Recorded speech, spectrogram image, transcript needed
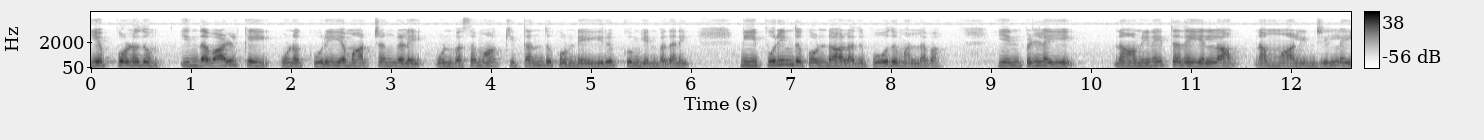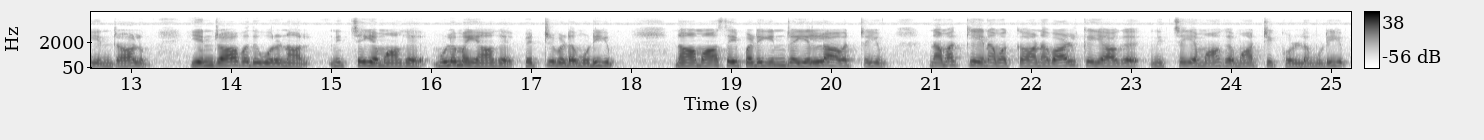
எப்பொழுதும் இந்த வாழ்க்கை உனக்குரிய மாற்றங்களை உன் வசமாக்கி தந்து கொண்டே இருக்கும் என்பதனை நீ புரிந்து கொண்டால் அது போதும் அல்லவா? என் பிள்ளையே நாம் நினைத்ததை எல்லாம் நம்மால் இன்றில்லை என்றாலும் என்றாவது ஒரு நாள் நிச்சயமாக முழுமையாக பெற்றுவிட முடியும். நாம் ஆசைப்படுகின்ற எல்லாவற்றையும் நமக்கே நமக்கான வாழ்க்கையாக நிச்சயமாக மாற்றிக்கொள்ள முடியும்.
